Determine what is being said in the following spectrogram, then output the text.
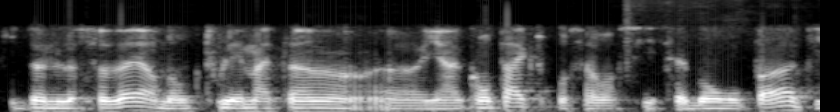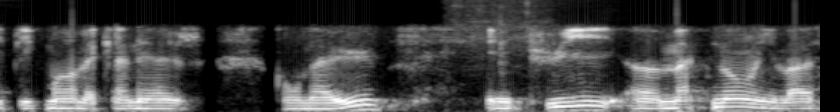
qui donne le feu vert. Donc tous les matins, euh, il y a un contact pour savoir si c'est bon ou pas, typiquement avec la neige qu'on a eue. Et puis euh, maintenant, il va,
